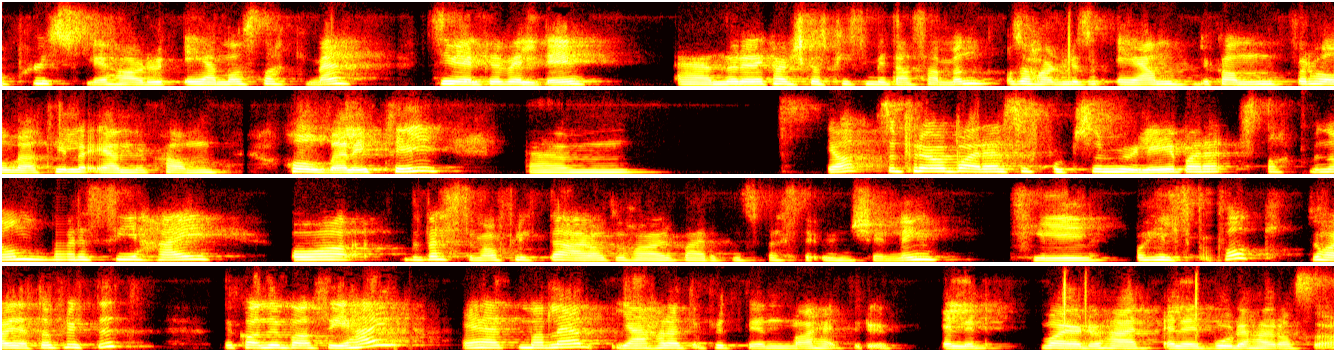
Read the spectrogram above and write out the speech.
Og plutselig har du én å snakke med som hjelper veldig eh, når dere kanskje skal spise middag sammen. Og så har du liksom én du kan forholde deg til, og én du kan holde deg litt til. Um, ja, så prøv bare så fort som mulig, bare snakk med noen, bare si hei. Og det beste med å flytte er jo at du har verdens beste unnskyldning til å hilse på folk. Du har jo nettopp flyttet. Du kan jo bare si hei, jeg heter Madeleine, jeg har nettopp flyttet inn, hva heter du? Eller hva gjør du her? Eller bor du her også?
